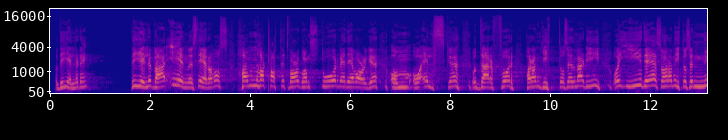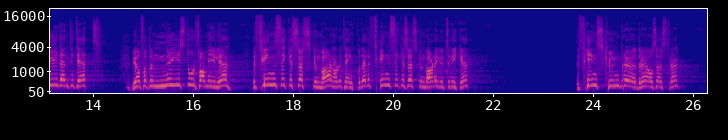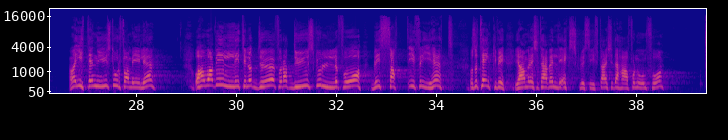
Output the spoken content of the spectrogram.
Og det gjelder deg. Det gjelder hver eneste en av oss. Han har tatt et valg, og han står ved det valget om å elske. Og Derfor har han gitt oss en verdi, og i det så har han gitt oss en ny identitet. Vi har fått en ny storfamilie. Det fins ikke søskenbarn. Har du tenkt på det? Det fins ikke søskenbarn i Guds rike. Det fins kun brødre og søstre. Han har gitt en ny storfamilie. Og han var villig til å dø for at du skulle få bli satt i frihet. Og så tenker vi ja, men er ikke dette veldig eksklusivt. Da? Er ikke det her for noen få?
